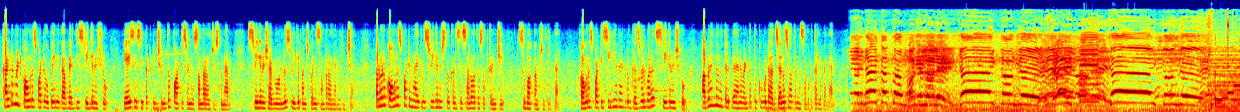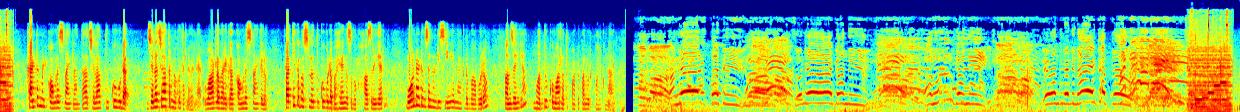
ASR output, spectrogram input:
కంటోన్మెంట్ కాంగ్రెస్ పార్టీ ఉప ఎన్నిక అభ్యర్థి శ్రీ గణేష్ను ఏఐసీసీ ప్రకటించడంతో పార్టీ శ్రేణులు సంబరాలు చేసుకున్నారు. శ్రీ గణేష్ అభిమానులు స్వీట్లు పంచుకొని సంబరాలు నిర్వహించారు. పలువురు కాంగ్రెస్ పార్టీ నాయకులు శ్రీ గణేష్తో కలిసి సలవాతో సత్కరించి శుభాకాంక్షలు తెలిపారు. కాంగ్రెస్ పార్టీ సీనియర్ నాయకుడు గజ్వల్ భరత్ శ్రీ గణేష్కు అభినందనలు తెలిపే ఆయన వెంట తుక్కుగూడ జనజాతరణ సభకు తరలి వెళ్ళారు నాయకత్వం! జై కాంగ్రెస్! జై కాంగ్రెస్! కంటోన్మెంట్ కాంగ్రెస్ నాయకులంతా చలా తుక్కుగూడ జనజాతరణకు తరలి వెళ్ళారు వార్డుల వారీగా కాంగ్రెస్ నాయకులు ప్రత్యేక బస్సులో తుక్కుగూడ బహిరంగ సభకు హాజరయ్యారు. మోండా డివిజన్ నుండి సీనియర్ నాయకుడు బాబురావు అంజయ్య మధు కుమార్లతో పాటు పలువురు పాల్గొన్నారు.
